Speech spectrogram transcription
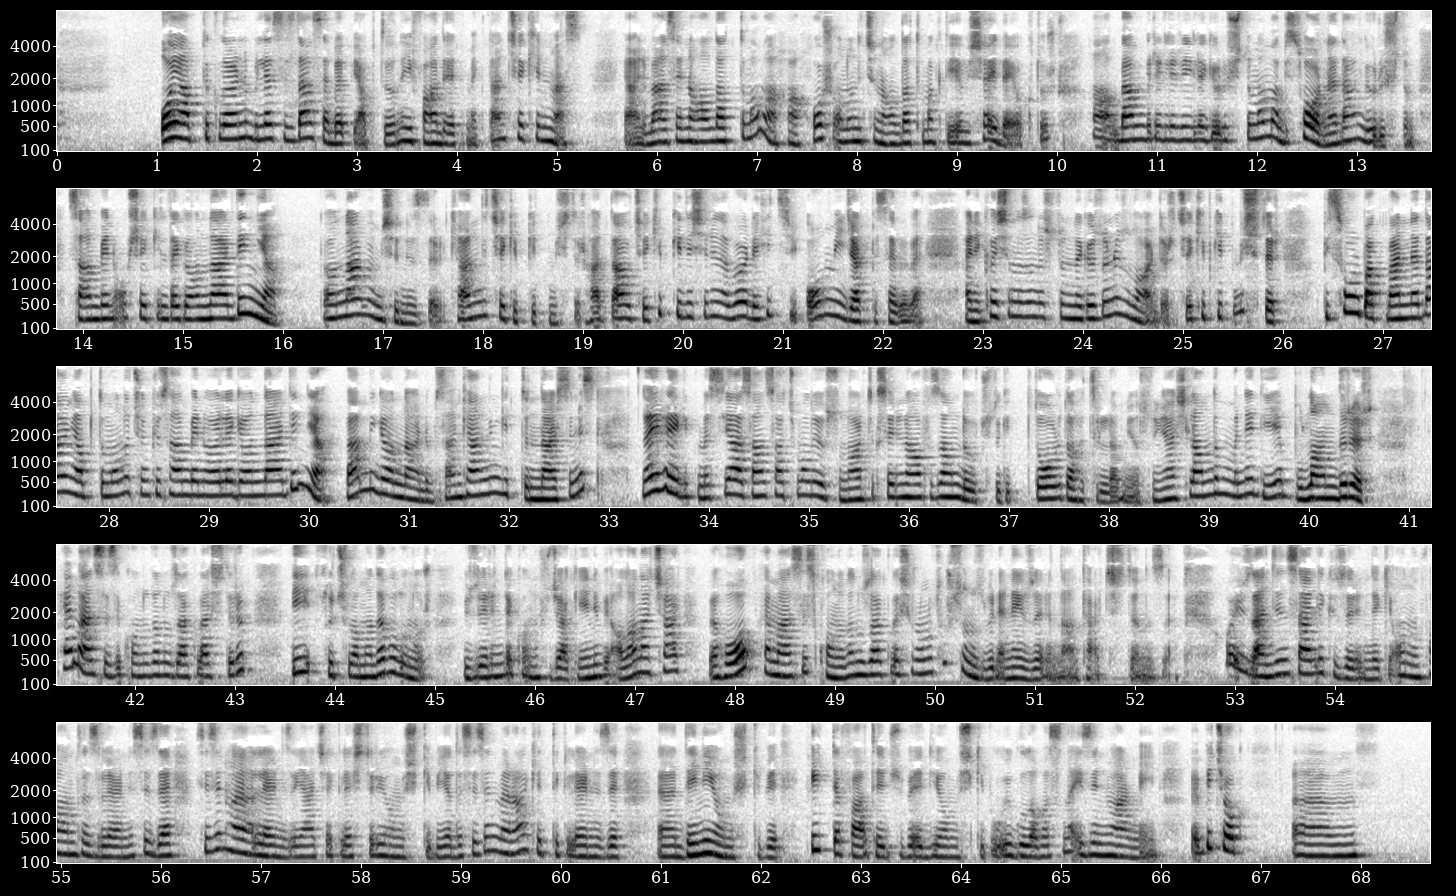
o yaptıklarını bile sizden sebep yaptığını ifade etmekten çekinmez. Yani ben seni aldattım ama ha hoş onun için aldatmak diye bir şey de yoktur. Ha ben birileriyle görüştüm ama bir sor neden görüştüm? Sen beni o şekilde gönderdin ya göndermemişsinizdir. Kendi çekip gitmiştir. Hatta o çekip gidişini de böyle hiç olmayacak bir sebebe. Hani kaşınızın üstünde gözünüz vardır. Çekip gitmiştir. Bir sor bak ben neden yaptım onu çünkü sen beni öyle gönderdin ya. Ben mi gönderdim? Sen kendin gittin dersiniz. Nereye gitmesi ya sen saçmalıyorsun artık senin hafızan da uçtu gitti doğru da hatırlamıyorsun yaşlandın mı ne diye bulandırır. Hemen sizi konudan uzaklaştırıp bir suçlamada bulunur üzerinde konuşacak yeni bir alan açar ve hop hemen siz konudan uzaklaşır unutursunuz bile ne üzerinden tartıştığınızı. O yüzden cinsellik üzerindeki onun fantazilerini size sizin hayallerinizi gerçekleştiriyormuş gibi ya da sizin merak ettiklerinizi e, deniyormuş gibi ilk defa tecrübe ediyormuş gibi uygulamasına izin vermeyin. Ve birçok e,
